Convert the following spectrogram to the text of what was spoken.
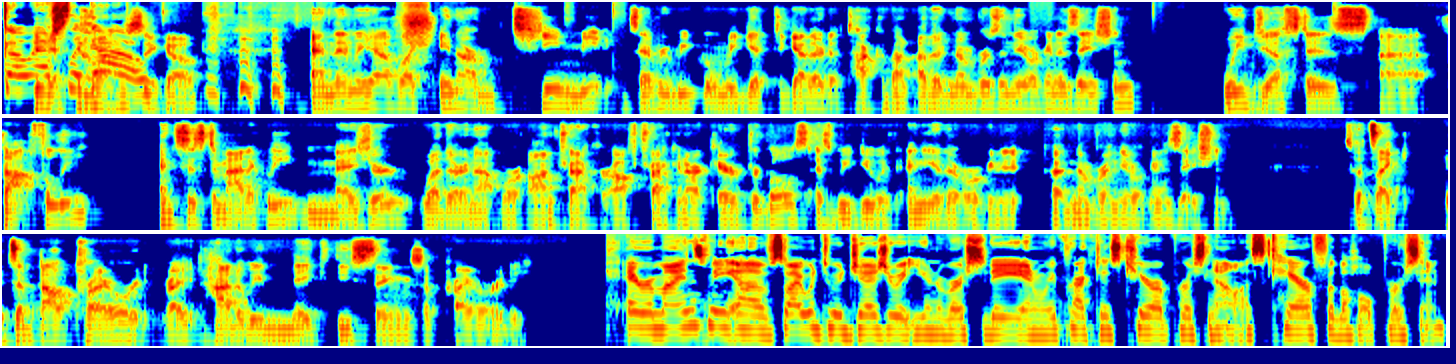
Go, Ashley, go. Ashley, go. and then we have like in our team meetings every week when we get together to talk about other numbers in the organization, we just as uh, thoughtfully and systematically measure whether or not we're on track or off track in our character goals as we do with any other organ- uh, number in the organization. So it's like, it's about priority, right? How do we make these things a priority? It reminds me of so I went to a Jesuit university and we practiced cura personalis, care for the whole person,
